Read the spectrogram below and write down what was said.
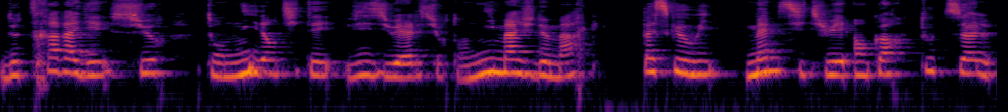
de travailler sur ton identité visuelle, sur ton image de marque. Parce que oui, même si tu es encore toute seule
